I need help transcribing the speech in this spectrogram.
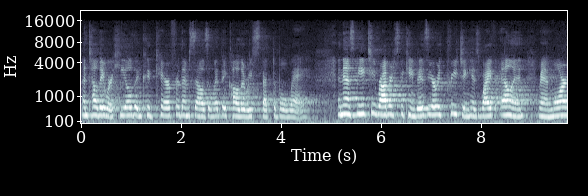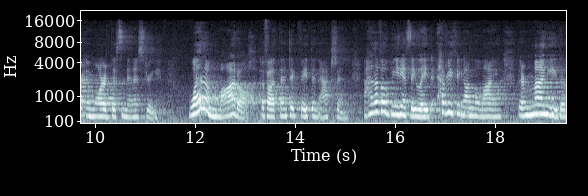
until they were healed and could care for themselves in what they called a respectable way. And as B.T. Roberts became busier with preaching, his wife Ellen ran more and more of this ministry. What a model of authentic faith in action. Out of obedience, they laid everything on the line their money, their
